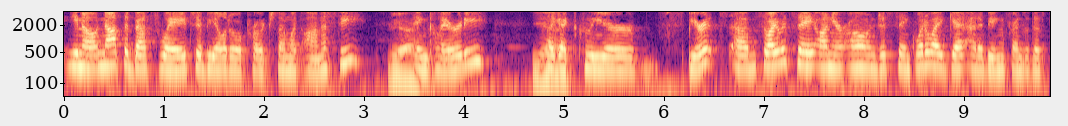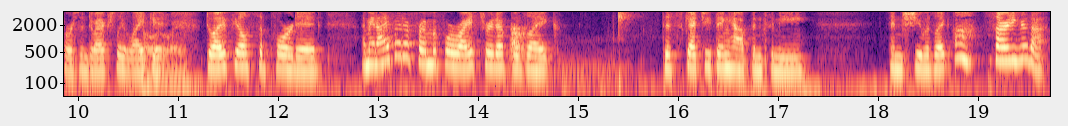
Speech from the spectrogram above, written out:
you know, not the best way to be able to approach them with honesty Yeah. and clarity. Yeah. Like a clear spirit. Um, so I would say on your own, just think, what do I get out of being friends with this person? Do I actually like Totally. it? Do I feel supported? I mean, I've had a friend before where I straight up was like, this sketchy thing happened to me. And she was like, oh, sorry to hear that.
